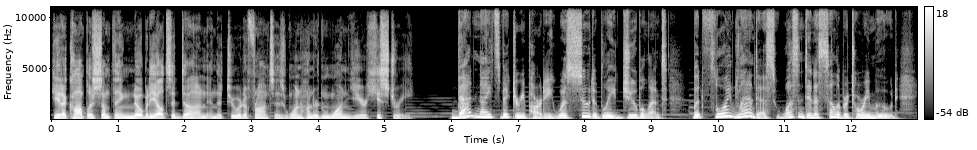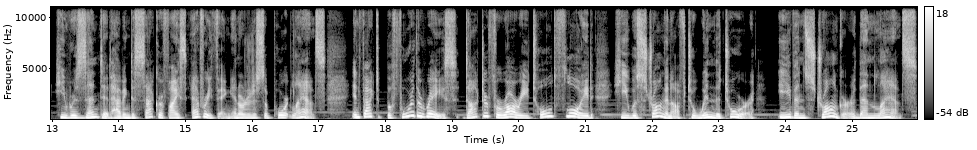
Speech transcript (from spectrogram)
He had accomplished something nobody else had done in the Tour de France's 101 year history. That night's victory party was suitably jubilant. But Floyd Landis wasn't in a celebratory mood. He resented having to sacrifice everything in order to support Lance. In fact, before the race, Dr. Ferrari told Floyd he was strong enough to win the tour, even stronger than Lance.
